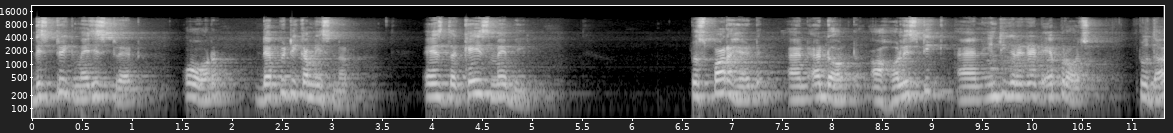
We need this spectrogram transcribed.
district magistrate or deputy commissioner as the case may be to spearhead and adopt a holistic and integrated approach to the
